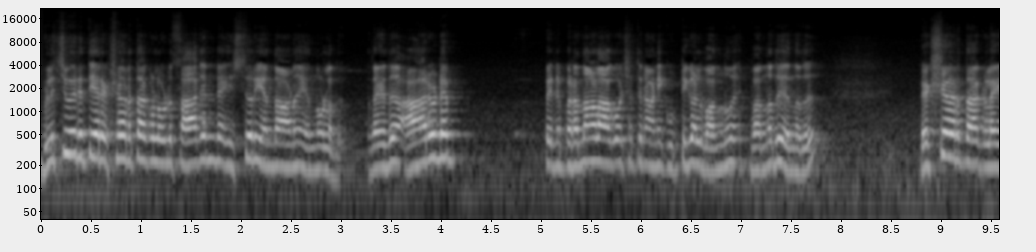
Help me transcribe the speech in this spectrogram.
വിളിച്ചു വരുത്തിയ രക്ഷകർത്താക്കളോട് സാജന്റെ ഹിസ്റ്ററി എന്താണ് എന്നുള്ളത്. അതായത് ആരുടെ പിന്നെ പിറന്നാൾ ആഘോഷത്തിനാണ് ഈ കുട്ടികൾ വന്നു വന്നത് എന്നത് രക്ഷകർത്താക്കളെ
